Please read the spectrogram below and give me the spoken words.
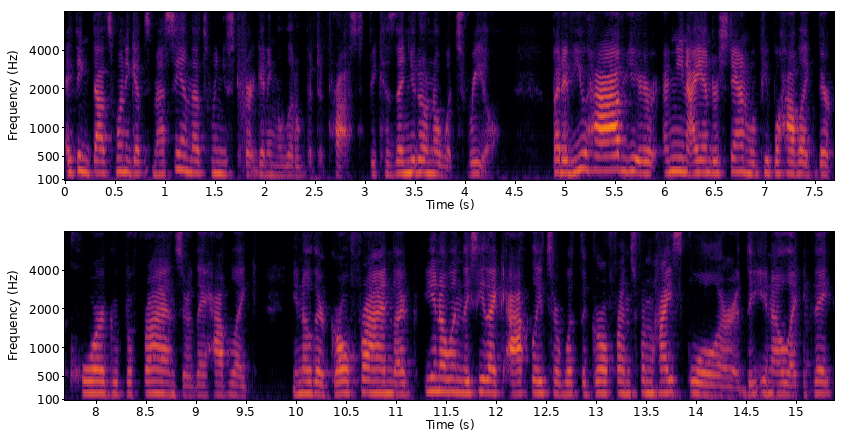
i think that's when it gets messy and that's when you start getting a little bit depressed because then you don't know what's real. But if you have your i mean i understand when people have like their core group of friends or they have like you know their girlfriend like you know when they see like athletes or with the girlfriends from high school or the you know like they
